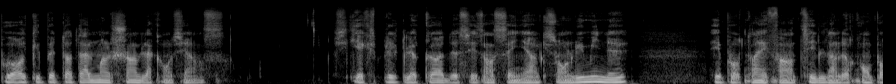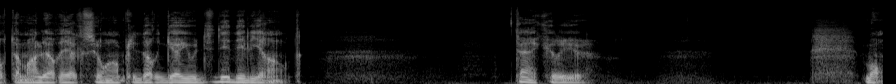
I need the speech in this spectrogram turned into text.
pour occuper totalement le champ de la conscience. Ce qui explique le cas de ces enseignants qui sont lumineux et pourtant infantiles dans leur comportement, leurs réactions emplies d'orgueil ou d'idées délirantes. Tiens, curieux. Bon,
